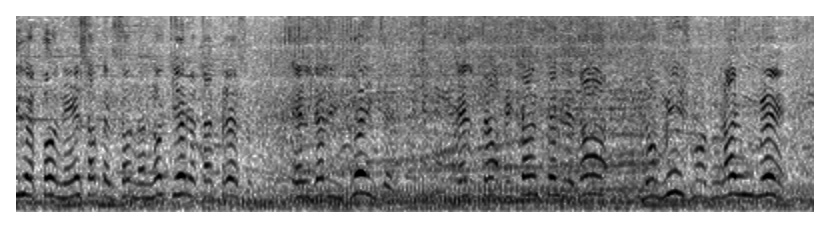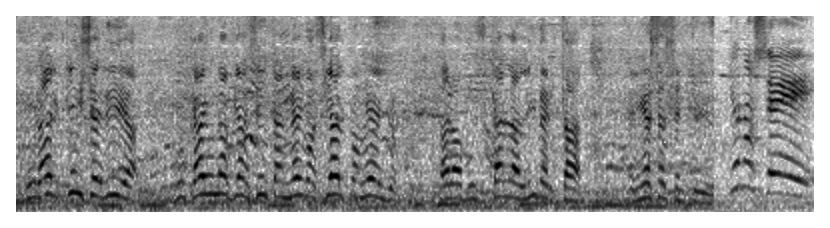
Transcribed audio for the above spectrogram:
y le pone, esa persona no quiere estar preso, el delincuente, el traficante le da lo mismo, durar un mes, durar 15 días, buscar una fiancita, negociar con ellos para buscar la libertad en ese sentido. Yo no sé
